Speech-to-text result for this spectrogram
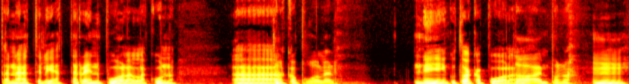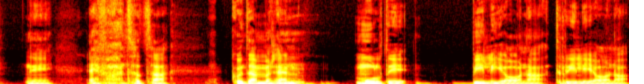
tai näyttelijättären puolella kun, ää, Takapuolella. niin kuin takapuolella. Taaempana. Mm, niin, ei vaan tota, kun tämmöisen mm. multibiljoona, triljoona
